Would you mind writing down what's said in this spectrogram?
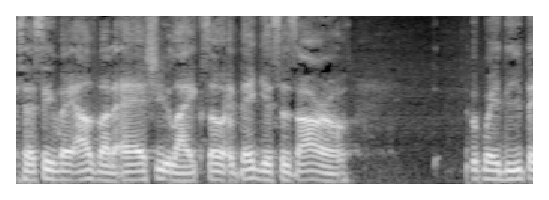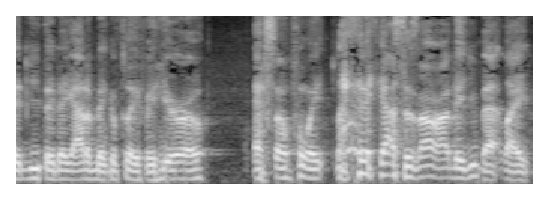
so see, wait, I was about to ask you, like, so if they get Cesaro, wait, do you think do you think they got to make a play for Hero? At some point. I says, "All right, man, you bet." Like,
